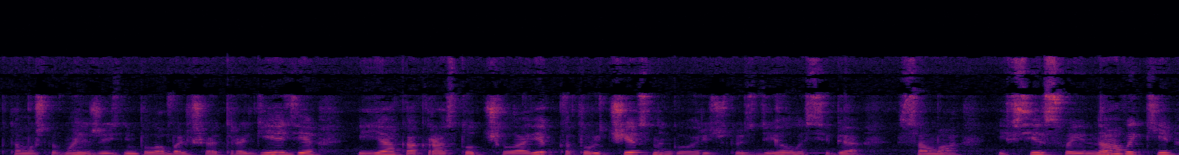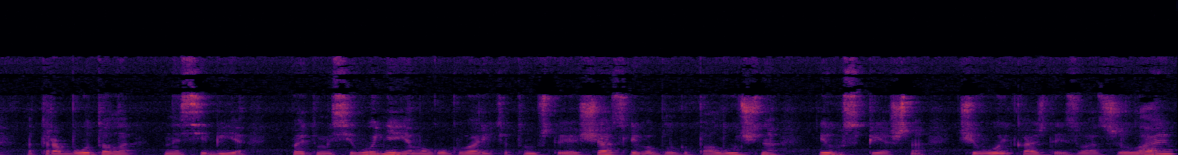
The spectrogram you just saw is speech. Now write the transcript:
потому что в моей жизни была большая трагедия, и я как раз тот человек, который честно говорит, что сделала себя сама – и все свои навыки отработала на себе. Поэтому сегодня я могу говорить о том, что я счастлива, благополучна и успешна, чего и каждый из вас желаю.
